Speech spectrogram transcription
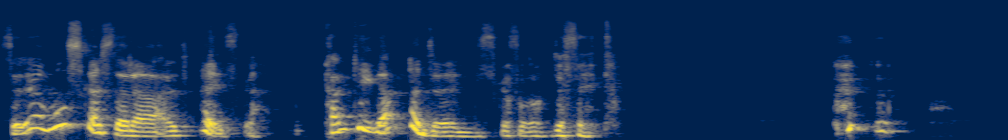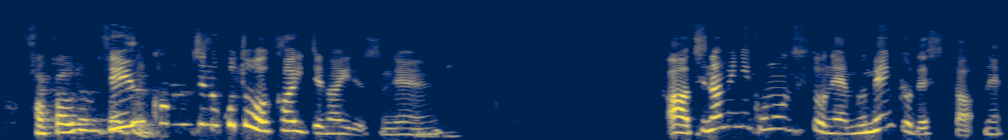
それはもしかしたら、あれじゃないですか。関係があったんじゃないんですか、その女性と。逆恨みっていう感じのことは書いてないですね。あ、ちなみにこの人ね、無免許でしたね。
